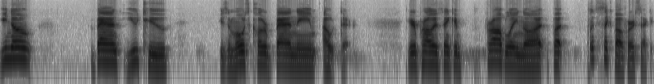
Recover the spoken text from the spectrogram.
You know, band U2 is the most clever band name out there. You're probably thinking, probably not, but let's think about it for a second.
